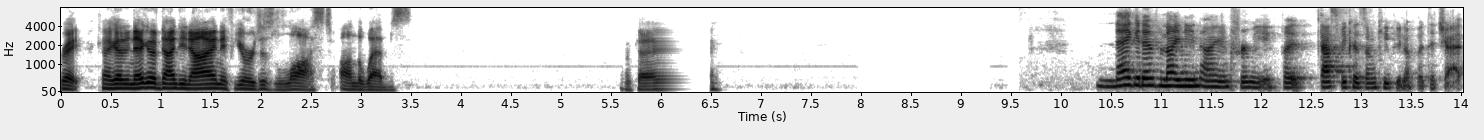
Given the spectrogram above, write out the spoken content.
Great. Can I get a negative 99 if you're just lost on the webs? Okay. Negative 99 for me, but that's because I'm keeping up with the chat.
